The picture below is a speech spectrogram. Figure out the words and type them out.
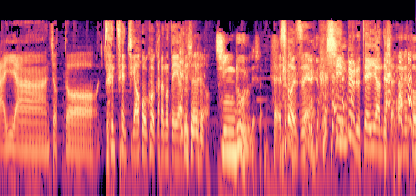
あ、いいやん。ちょっと、全然違う方向からの提案でしたけど。新ルールでしたね。そうですね。新ルール提案でしたね。誰と、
